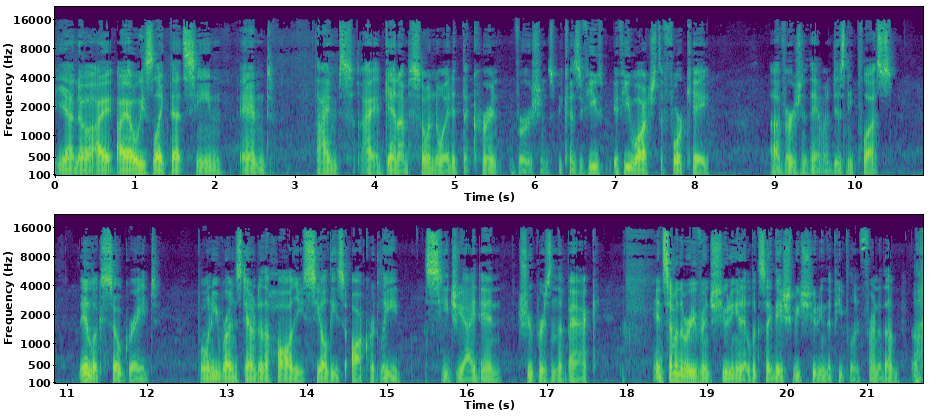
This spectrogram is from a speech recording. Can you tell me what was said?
Yeah, no, I, I always like that scene, and I'm I, again I'm so annoyed at the current versions because if you if you watch the 4K uh, version they have on Disney Plus, it looks so great. But when he runs down to the hall and you see all these awkwardly CGI'd in troopers in the back, and some of them are even shooting and it looks like they should be shooting the people in front of them.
